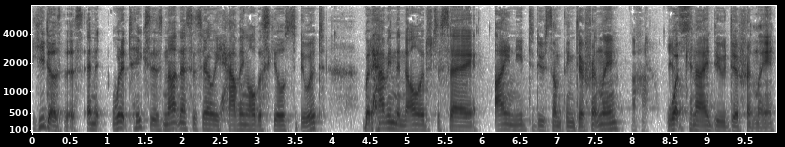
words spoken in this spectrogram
he does this, and what it takes is not necessarily having all the skills to do it, but having the knowledge to say, I need to do something differently. Uh-huh. Yes. What can I do differently?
